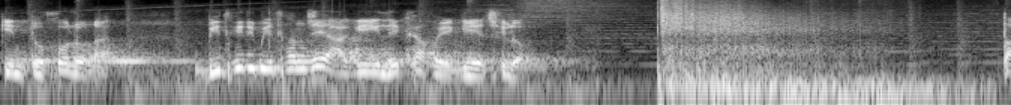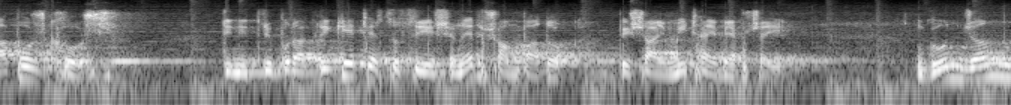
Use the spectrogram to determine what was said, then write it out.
কিন্তু হলো না। বিধির বিধান যে আগেই লেখা হয়ে গিয়েছিল। তাপস ঘোষ, তিনি ত্রিপুরা ক্রিকেট অ্যাসোসিয়েশনের সম্পাদক, পেশায় মিঠাই ব্যবসায়ী। গুঞ্জন,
